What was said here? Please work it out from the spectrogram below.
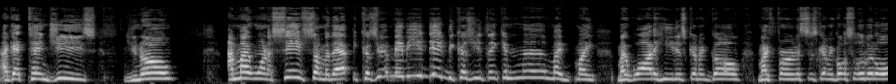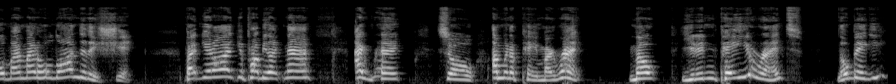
I got 10 G's, you know, I might want to save some of that because maybe you did because you're thinking, nah, my, my, my water heater's going to go. My furnace is going to go. It's a little bit old. I might hold on to this shit. But you know what? You're probably like, nah, I rent. So I'm going to pay my rent. No, you didn't pay your rent. No biggie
